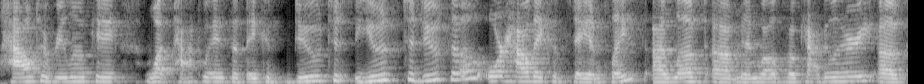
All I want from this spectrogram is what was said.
how to relocate, what pathways that they could do to use to do so, or how they could stay in place. I loved uh, Manuel's vocabulary of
